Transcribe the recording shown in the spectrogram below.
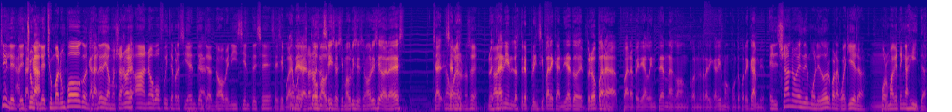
Sí, le, le, chumban un poco, ¿entendés? Digamos, ya no es, ah, no, vos fuiste presidente, no, vení, siéntese. Sí, sí, pues antes era todo Mauricio, sí, Mauricio, sí, Mauricio, ahora es ya, no, sé. no está ni en los tres principales candidatos del PRO para, para pelear la interna con, con, el radicalismo junto por el cambio. El llano es demoledor para cualquiera, mm. por más que tengas guita.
